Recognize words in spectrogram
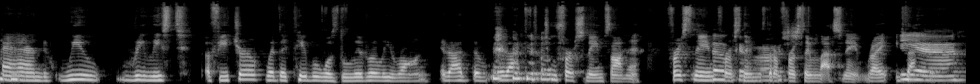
mm-hmm. and we released a feature where the table was literally wrong it had the it had no. two first names on it first name oh, first gosh. name instead of first name last name right exactly. yeah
